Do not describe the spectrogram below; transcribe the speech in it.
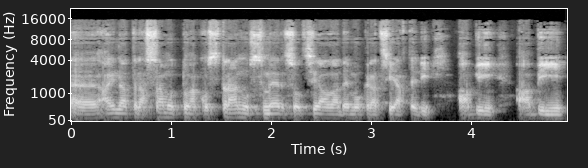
eh, aj na teda samotnú ako stranu Smer, sociálna demokracia vtedy, aby, aby eh,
